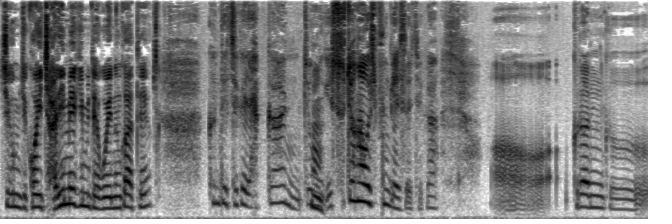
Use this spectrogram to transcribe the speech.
지금 이제 거의 자리매김이 되고 있는 것 같아요. 근데 제가 약간 좀 음. 수정하고 싶은 게 있어요. 제가 어 그런 그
